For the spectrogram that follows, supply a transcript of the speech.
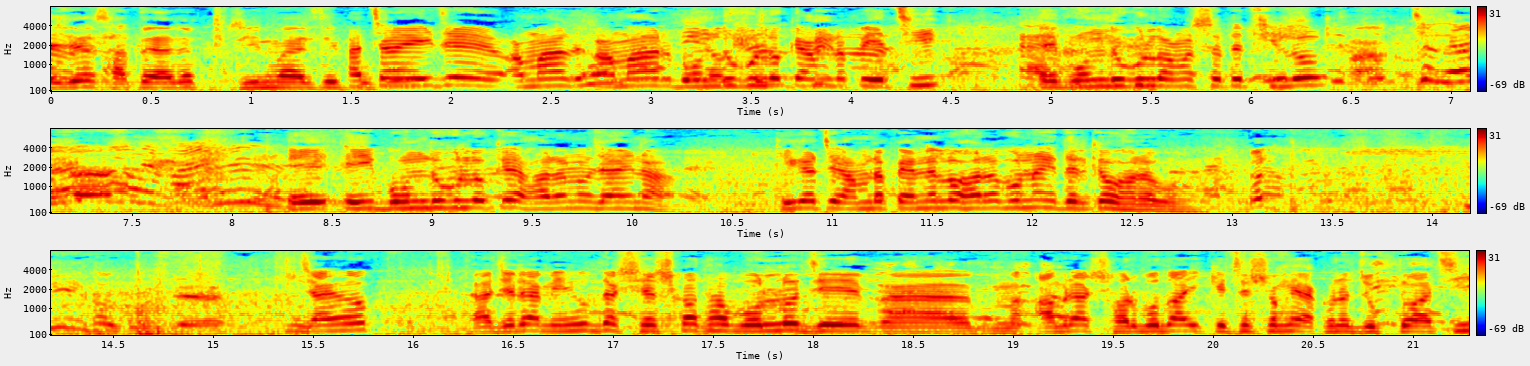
এই যে সাথে আছে আচ্ছা এই যে আমার আমার বন্ধুগুলোকে আমরা পেয়েছি। এই বন্ধুগুলো আমার সাথে ছিল। এই এই বন্ধুগুলোকে হারানো যায় না। ঠিক আছে আমরা প্যানেলও হারাবো না এদেরকেও হারাবো না। যাই হোক যেটা মেহবুবদার শেষ কথা বলল যে আমরা সর্বদাই কেসের সঙ্গে এখনও যুক্ত আছি।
